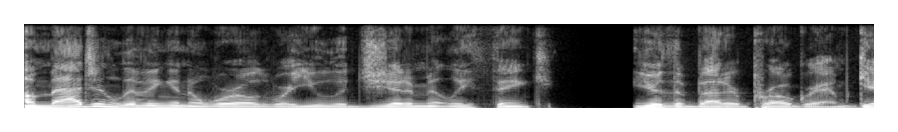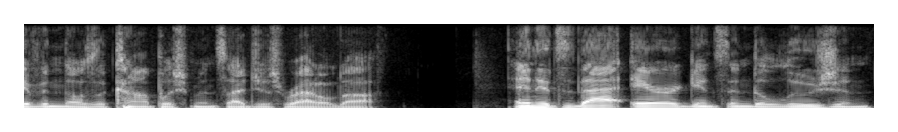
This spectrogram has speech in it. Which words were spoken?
Imagine living in a world where you legitimately think you're the better program given those accomplishments I just rattled off. And it's that arrogance and delusion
